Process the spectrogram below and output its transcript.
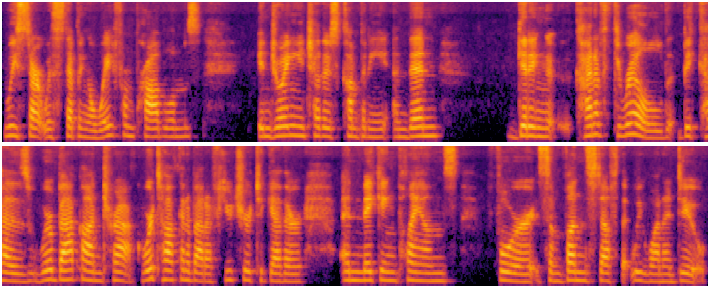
we start with stepping away from problems enjoying each other's company and then getting kind of thrilled because we're back on track. We're talking about a future together and making plans for some fun stuff that we want to do.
